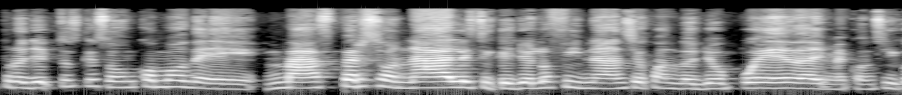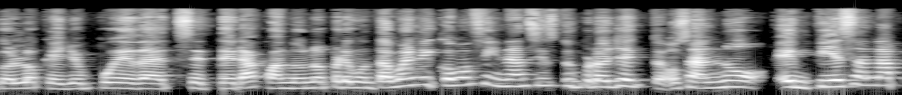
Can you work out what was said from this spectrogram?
proyectos que son como de más personales y que yo lo financio cuando yo pueda y me consigo lo que yo pueda, etcétera, cuando uno pregunta, bueno, ¿y cómo financias tu proyecto? O sea, no, empiezan a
